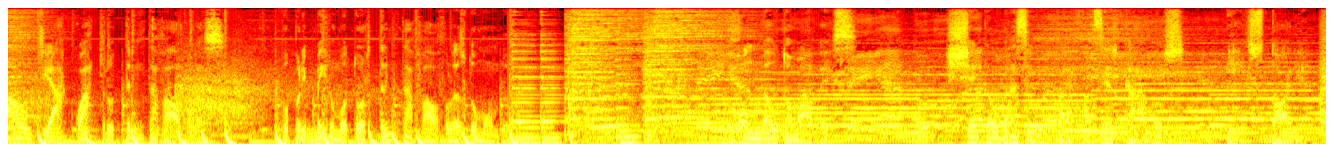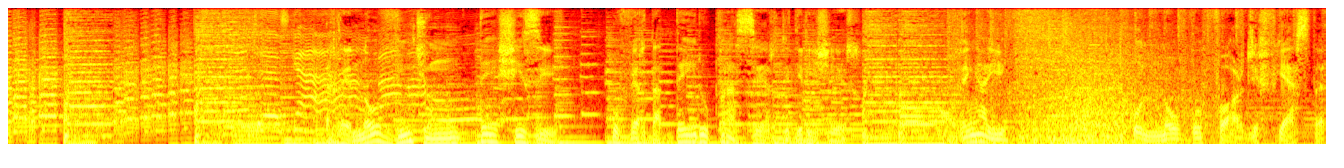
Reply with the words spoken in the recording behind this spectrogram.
Audi A4 30 válvulas. O primeiro motor 30 válvulas do mundo. Honda Automóveis. Chega ao Brasil para fazer carros e história. Renault 21 DXi. O verdadeiro prazer de dirigir. Vem aí. O novo Ford Fiesta.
